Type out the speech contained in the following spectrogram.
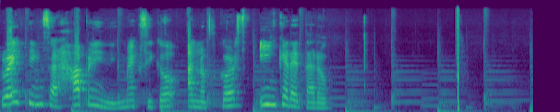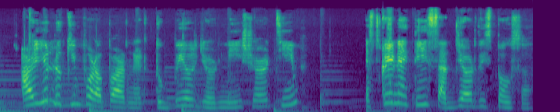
great things are happening in Mexico and, of course, in Querétaro. Are you looking for a partner to build your niche or team? Screen IT is at your disposal.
